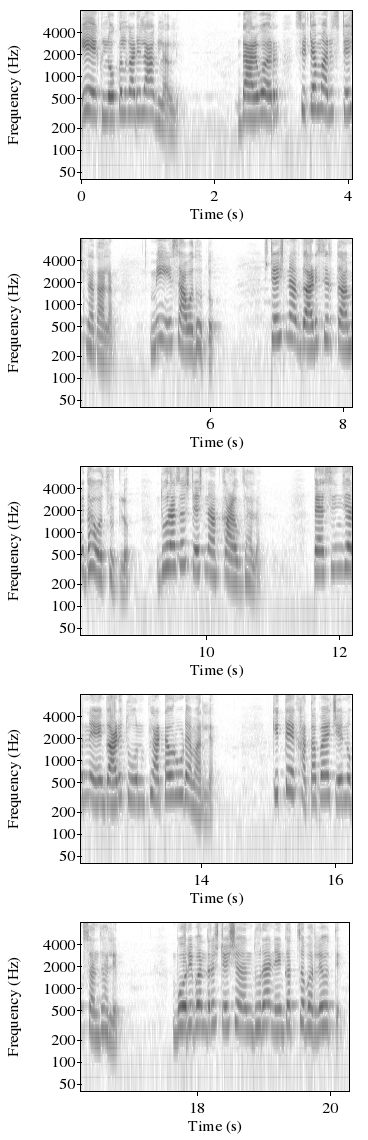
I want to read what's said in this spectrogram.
एक लोकल गाडीला आग लागली. डायव्हर सिट्या मारीत स्टेशनात आला. मी सावध होतो. स्टेशनात गाडी शिरता मी धावत सुटलो. दुराचा स्टेशनात काळोख झाला. पॅसेंजरने गाडीतून फ्लॅटावर उड्या मारल्या. कित्येक हातापायाचे नुकसान झाले. बोरीबंदर स्टेशन धुराने गच्च भरले होते.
